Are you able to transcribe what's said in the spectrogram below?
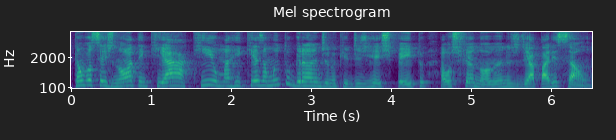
Então vocês notem que há aqui uma riqueza muito grande no que diz respeito aos fenômenos de aparição.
